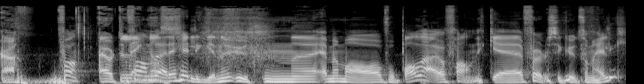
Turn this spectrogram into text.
Ja. Faen, Jeg har hørt det lenge, faen det der helgene uten eh, MMA og fotball er jo faen ikke, føles ikke ut som helg.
